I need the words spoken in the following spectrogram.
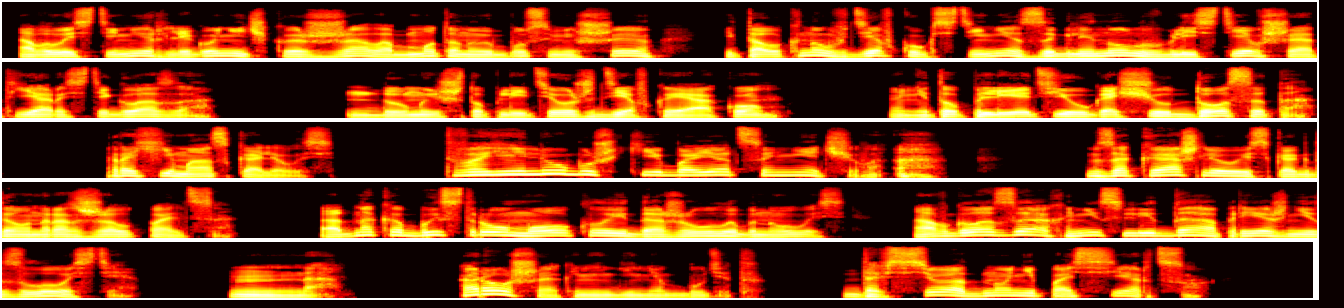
А Властимир легонечко сжал обмотанную бусами шею и, толкнув девку к стене, заглянул в блестевшие от ярости глаза. «Думаешь, что плетешь, девка, и о ком? А не то плетью угощу досыта!» Рахима оскалилась. «Твоей Любушке бояться нечего». Закашлялась, когда он разжал пальцы. Однако быстро умолкла и даже улыбнулась, а в глазах ни следа прежней злости. М-да, хорошая княгиня будет. Да все одно не по сердцу.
